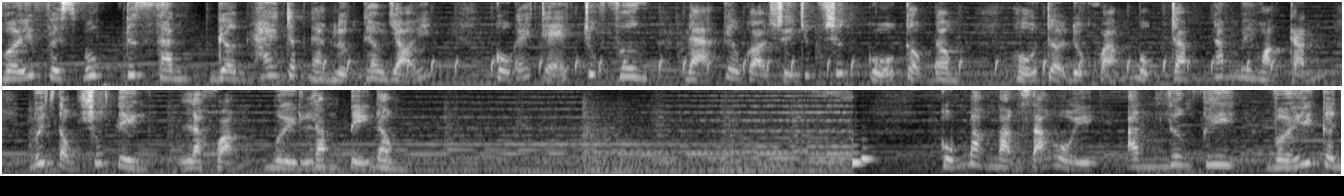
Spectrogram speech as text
Với Facebook Tích Xanh gần 200.000 lượt theo dõi, cô gái trẻ Trúc Phương đã kêu gọi sự giúp sức của cộng đồng, hỗ trợ được khoảng 150 hoàn cảnh với tổng số tiền là khoảng 15 tỷ đồng. Cũng bằng mạng xã hội, anh Lương Phi với kênh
